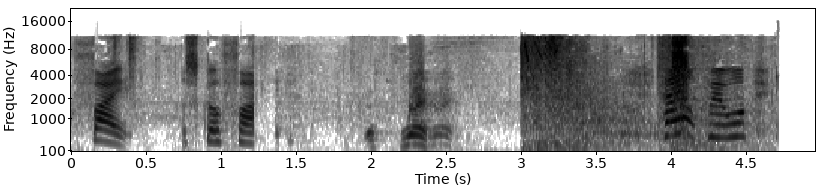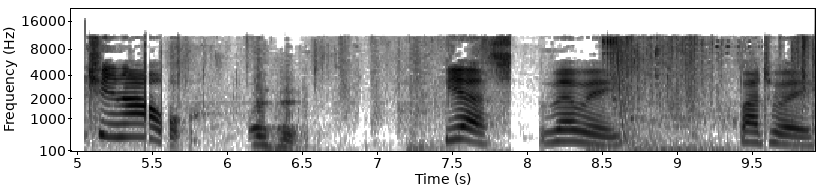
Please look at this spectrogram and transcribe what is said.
fight. Let's go fight. Wait. Help! It will reaching out. Is it? Yes, very bad way.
